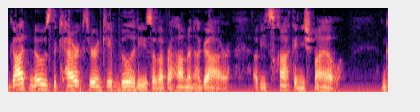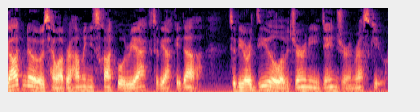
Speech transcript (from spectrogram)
God knows the character and capabilities of Abraham and Hagar, of Yitzchak and Ishmael. God knows how Abraham and Yitzchak will react to the Akedah, to the ordeal of journey, danger, and rescue.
